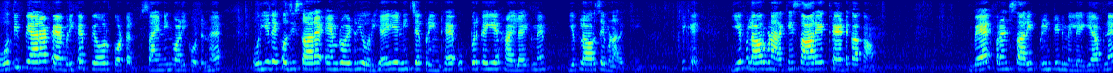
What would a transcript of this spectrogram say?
बहुत ही प्यारा फैब्रिक है, प्योर कॉटन शाइनिंग वाली कॉटन है। और ये देखो जी, सारा एम्ब्रॉयडरी हो रही है, ये नीचे प्रिंट है, ऊपर का ये हाईलाइट में ये फ्लावर से बना रखे हैं। ठीक है? ये फ्लावर बना रखे हैं सारे थ्रेड का काम। बैक फ्रंट सारी प्रिंटेड मिलेगी आपने।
